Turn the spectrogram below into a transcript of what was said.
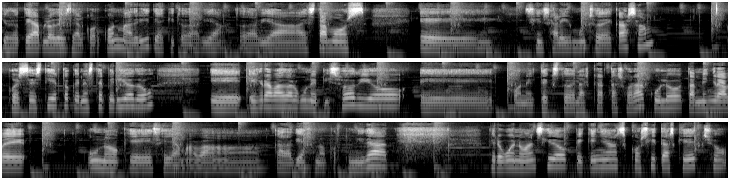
Yo te hablo desde Alcorcón, Madrid, y aquí todavía, todavía estamos eh, sin salir mucho de casa. Pues es cierto que en este periodo eh, he grabado algún episodio eh, con el texto de las cartas oráculo. También grabé uno que se llamaba Cada día es una oportunidad. Pero bueno, han sido pequeñas cositas que he hecho,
